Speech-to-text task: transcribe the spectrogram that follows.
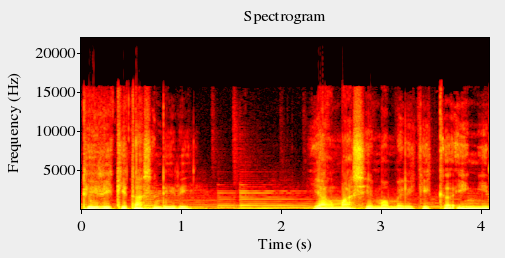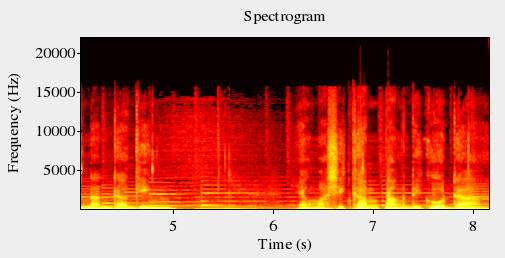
diri kita sendiri yang masih memiliki keinginan daging, yang masih gampang digoda,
